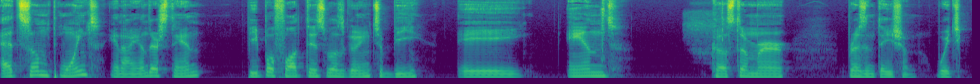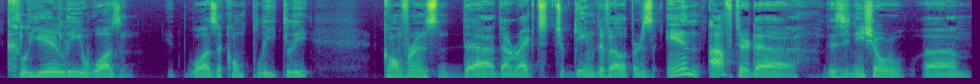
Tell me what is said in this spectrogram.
at some point, and I understand, people thought this was going to be a end customer presentation, which clearly wasn't. It was a completely conference uh, direct to game developers, and after the this initial um,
